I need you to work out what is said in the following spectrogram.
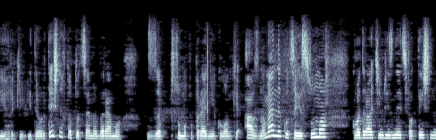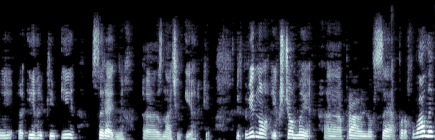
y і теоретичних, тобто це ми беремо з суми попередньої колонки, а в знаменнику це є сума квадратів різниць фактичної е, y і середніх е, значень y. Відповідно, якщо ми е, правильно все порахували,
